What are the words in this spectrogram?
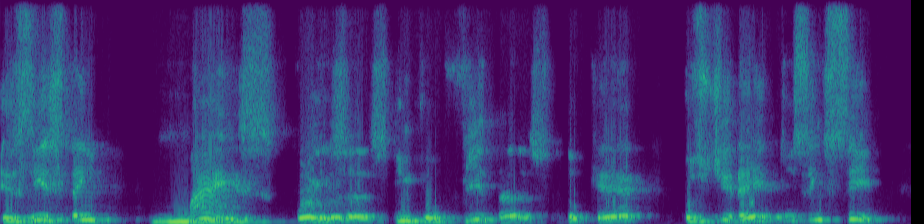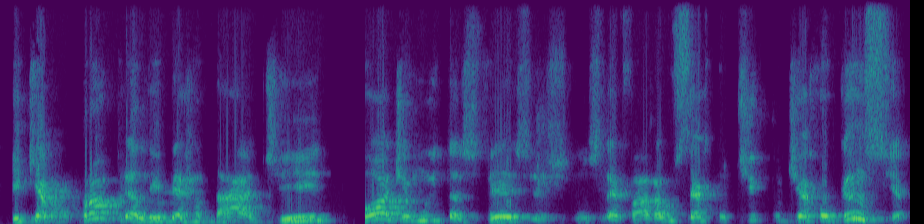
existem mais coisas envolvidas do que os direitos em si e que a própria liberdade pode muitas vezes nos levar a um certo tipo de arrogância.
